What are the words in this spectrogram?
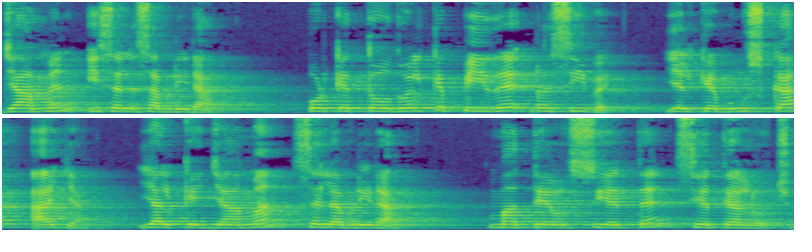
llamen y se les abrirá, porque todo el que pide recibe, y el que busca halla, y al que llama se le abrirá. Mateo 7, 7 al 8.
